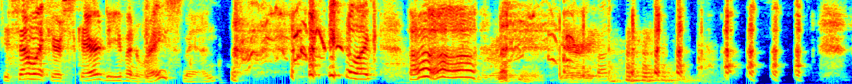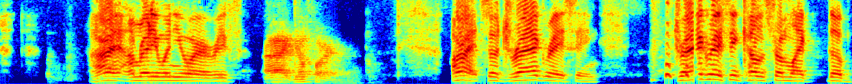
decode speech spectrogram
You sound like you're scared to even race, man. you're like, ah. All right, I'm ready when you are, Reef. All right, go for it. All right, so drag racing. Drag racing comes from like the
